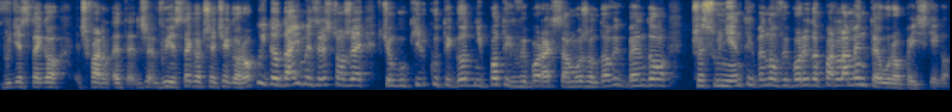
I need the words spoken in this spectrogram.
24, e, 23 roku. I dodajmy zresztą, że w ciągu kilku tygodni po tych wyborach samorządowych będą przesuniętych, będą wybory do Parlamentu Europejskiego.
